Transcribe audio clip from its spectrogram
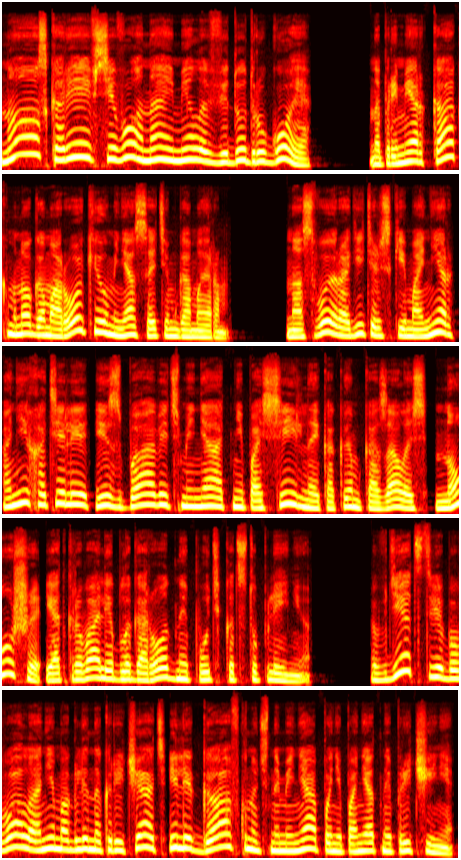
Но, скорее всего, она имела в виду другое. Например, как много мороки у меня с этим Гомером. На свой родительский манер они хотели избавить меня от непосильной, как им казалось, ноши и открывали благородный путь к отступлению. В детстве, бывало, они могли накричать или гавкнуть на меня по непонятной причине.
